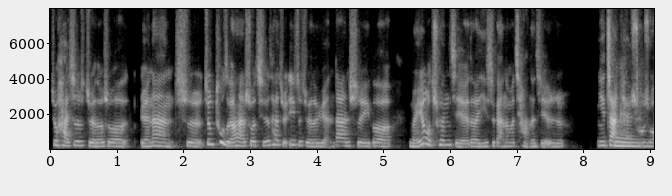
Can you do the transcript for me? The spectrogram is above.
就还是觉得说元旦是，就兔子刚才说，其实他觉一直觉得元旦是一个没有春节的仪式感那么强的节日。你展开说说，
